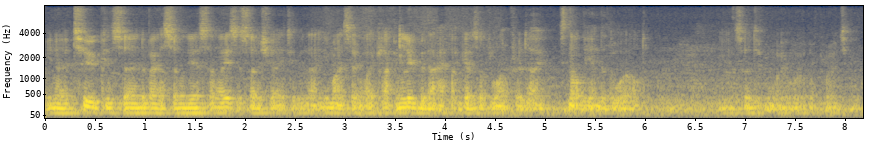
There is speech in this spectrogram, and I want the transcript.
you know, too concerned about some of the SLAs associated with that. You might say, like, I can live with that if that goes offline for a day. It's not the end of the world. It's a different way of operating.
